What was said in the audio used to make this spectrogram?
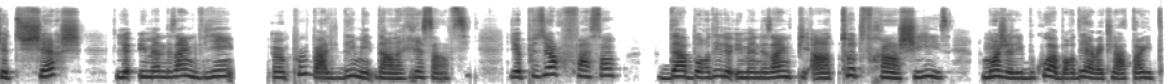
que tu cherches, le Human Design vient un peu valider, mais dans le ressenti. Il y a plusieurs façons d'aborder le Human Design, puis en toute franchise, moi, je l'ai beaucoup abordé avec la tête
